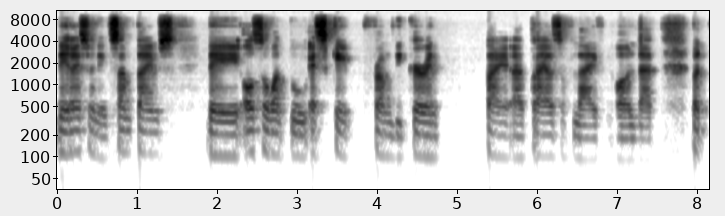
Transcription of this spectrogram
they resonate. Sometimes they also want to escape from the current tri- uh, trials of life and all that. But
